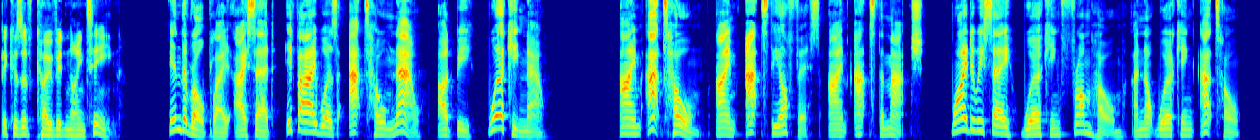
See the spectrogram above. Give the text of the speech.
because of COVID 19. In the role play, I said, if I was at home now, I'd be working now. I'm at home, I'm at the office, I'm at the match. Why do we say working from home and not working at home?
